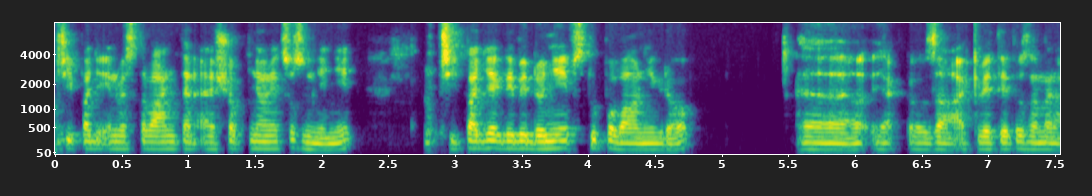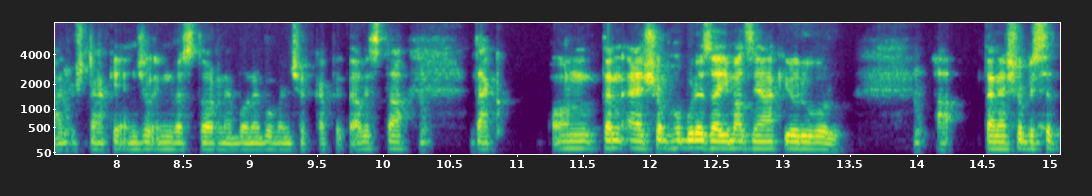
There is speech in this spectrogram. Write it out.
případě investování ten e-shop měl něco změnit. V případě, kdyby do něj vstupoval někdo, eh, jak za equity, to znamená už nějaký angel investor nebo, nebo venture kapitalista, tak on ten e-shop ho bude zajímat z nějakého důvodu. A ten e-shop by se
